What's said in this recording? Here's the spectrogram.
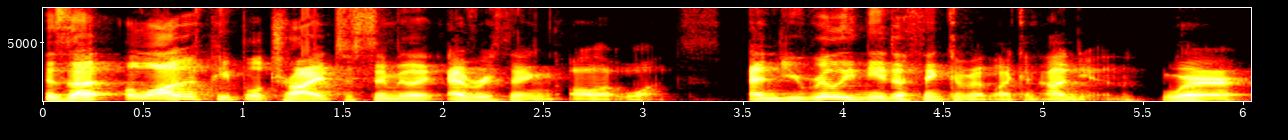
is that a lot of people try to simulate everything all at once. And you really need to think of it like an onion, where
